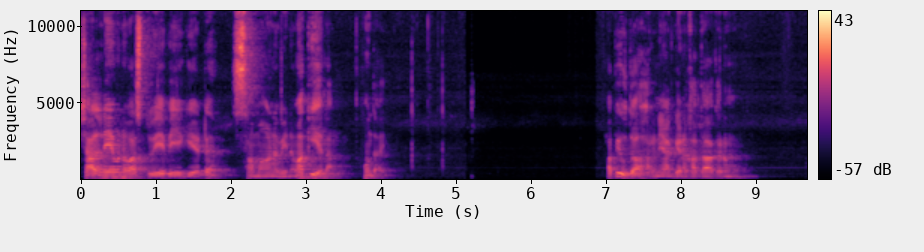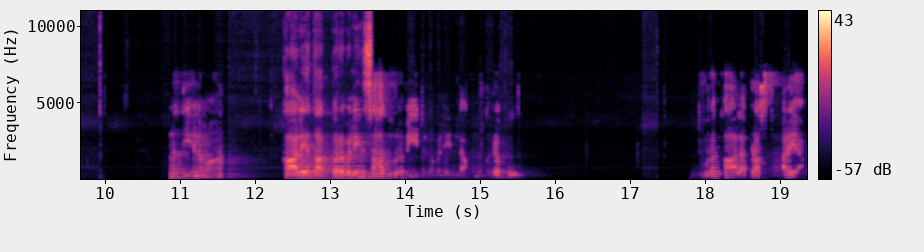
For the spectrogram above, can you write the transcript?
චලනය වන වස්තුවේ වේගයට සමාන වෙනවා කියලා. හොඳයි. අපි උදාහරණයක් ගැන කතා කරමු. මොන තියෙනවා කාලය තත්පර වලින් සහ දුර මීටර වලින් ලකුණු කරපු දුර කාල ප්‍රස්ථාරයක්.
